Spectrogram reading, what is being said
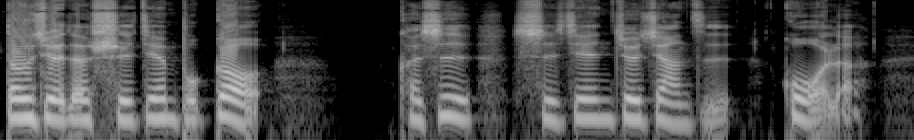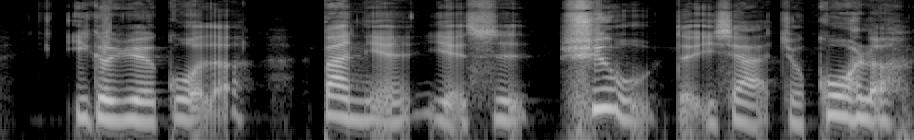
都觉得时间不够。可是时间就这样子。过了一个月，过了半年，也是咻的一下就过了。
